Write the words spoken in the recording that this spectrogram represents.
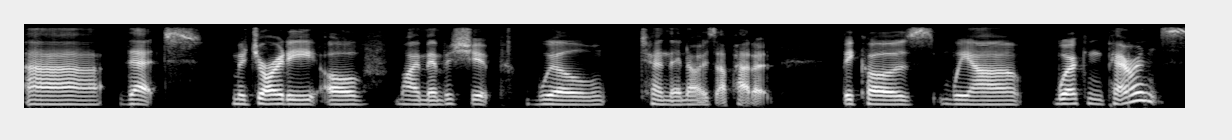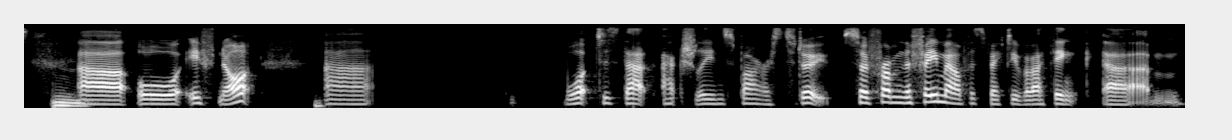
uh, that majority of my membership will turn their nose up at it because we are working parents, Mm. uh, or if not, uh, what does that actually inspire us to do? So, from the female perspective, I think um,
